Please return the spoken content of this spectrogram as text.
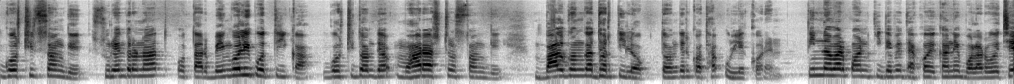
গোষ্ঠীর সঙ্গে সুরেন্দ্রনাথ ও তার বেঙ্গলি পত্রিকা গোষ্ঠীদ্বন্দ্বে মহারাষ্ট্রের সঙ্গে বালগঙ্গাধর তিলক দ্বন্দ্বের কথা উল্লেখ করেন। তিন নম্বর পয়েন্ট কী দেবে? দেখো, এখানে বলা রয়েছে,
